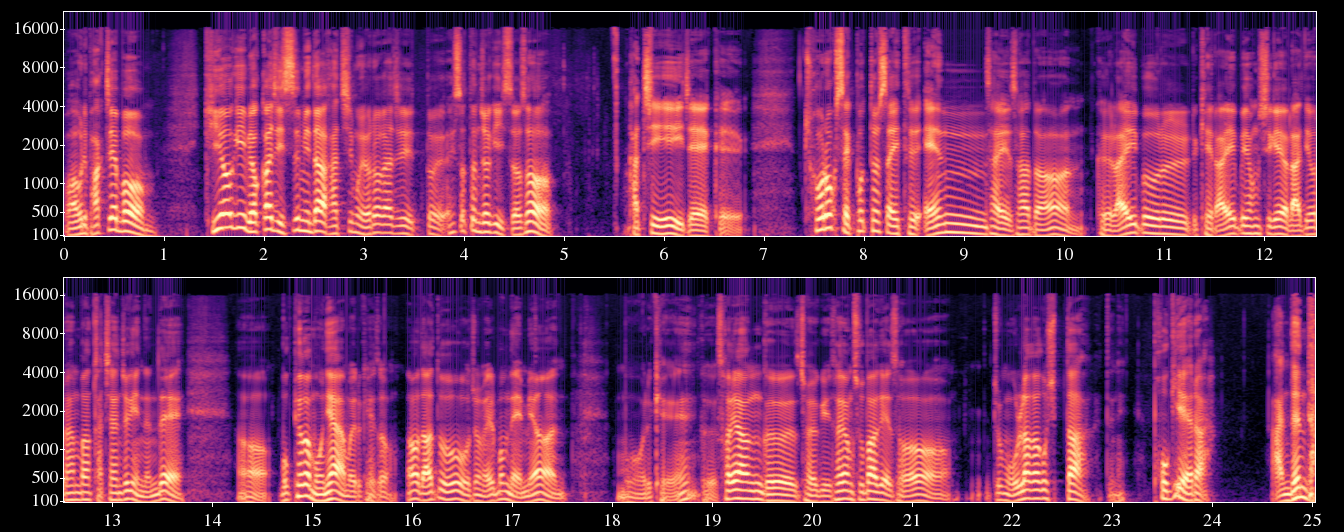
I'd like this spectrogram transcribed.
와, 우리 박재범. 기억이 몇 가지 있습니다. 같이 뭐 여러 가지 또 했었던 적이 있어서 같이 이제 그 초록색 포털 사이트 N사에서 하던 그 라이브를 이렇게 라이브 형식의 라디오를 한번 같이 한 적이 있는데 어 목표가 뭐냐? 뭐 이렇게 해서 어 나도 좀 앨범 내면 뭐 이렇게 그 서양 그 저기 서양 수박에서 좀 올라가고 싶다 했더니 포기해라. 안 된다.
